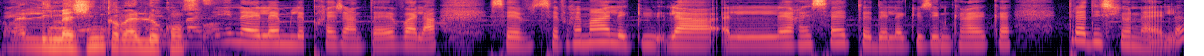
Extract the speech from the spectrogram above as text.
Comme elle l'imagine, comme elle le conçoit. Elle aime les présenter, voilà. C'est c'est vraiment les, la- les recettes de la cuisine grecque traditionnelle,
